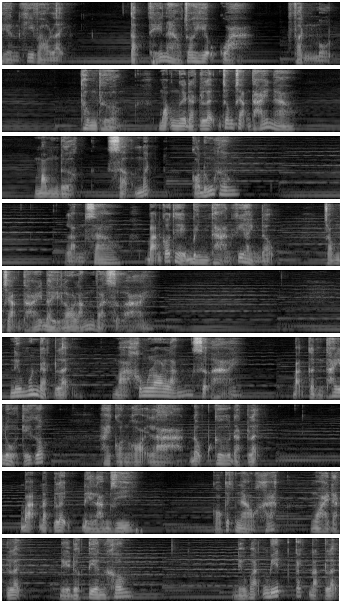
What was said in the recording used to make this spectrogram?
Thiền khi vào lệnh Tập thế nào cho hiệu quả Phần 1 Thông thường mọi người đặt lệnh trong trạng thái nào Mong được, sợ mất, có đúng không? Làm sao bạn có thể bình thản khi hành động trong trạng thái đầy lo lắng và sợ hãi? Nếu muốn đặt lệnh mà không lo lắng, sợ hãi, bạn cần thay đổi cái gốc hay còn gọi là động cơ đặt lệnh. Bạn đặt lệnh để làm gì? Có cách nào khác ngoài đặt lệnh để được tiền không? Nếu bạn biết cách đặt lệnh,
